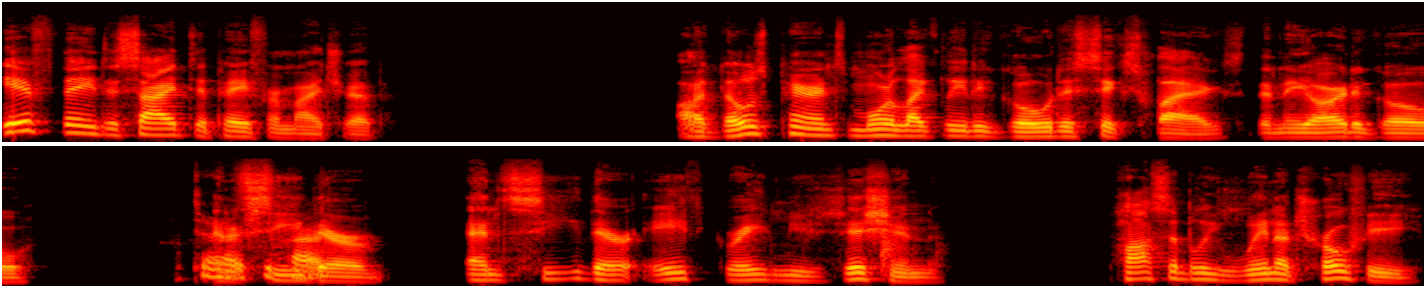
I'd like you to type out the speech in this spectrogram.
if they decide to pay for my trip, are those parents more likely to go to Six Flags than they are to go To and see Park. their and see their eighth grade musician possibly win a trophy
